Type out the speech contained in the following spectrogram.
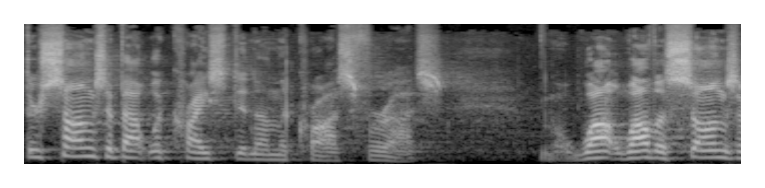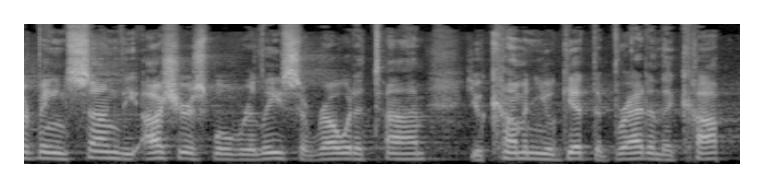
They're songs about what Christ did on the cross for us. While, while the songs are being sung, the ushers will release a row at a time. You come and you'll get the bread and the cup.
